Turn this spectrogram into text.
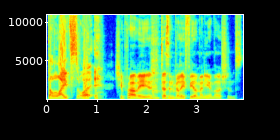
The lights? What? She probably doesn't really feel many emotions.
